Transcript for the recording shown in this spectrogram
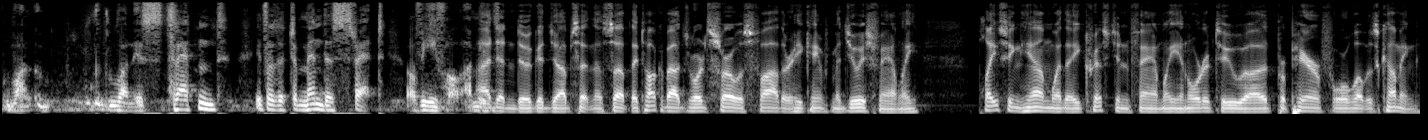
one, one is threatened. It was a tremendous threat of evil. I, mean, I didn't do a good job setting this up. They talk about George Soros' father. He came from a Jewish family, placing him with a Christian family in order to uh, prepare for what was coming.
